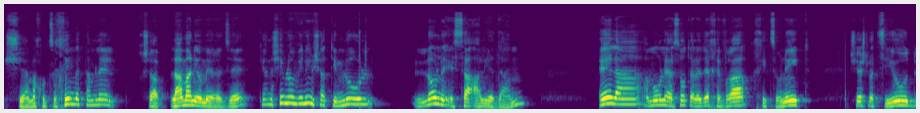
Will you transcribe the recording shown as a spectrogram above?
שאנחנו צריכים לתמלל. עכשיו, למה אני אומר את זה? כי אנשים לא מבינים שהתמלול לא נעשה על ידם, אלא אמור להיעשות על ידי חברה חיצונית שיש לה ציוד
